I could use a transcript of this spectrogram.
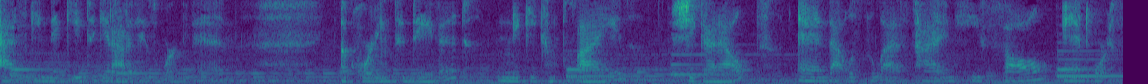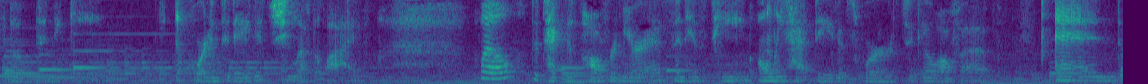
asking Nikki to get out of his work van. According to David, Nikki complied. She got out, and that was the last time he saw and or spoke to Nikki. According to David, she left alive. Well, Detective Paul Ramirez and his team only had David's word to go off of and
